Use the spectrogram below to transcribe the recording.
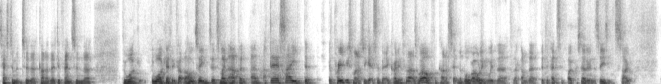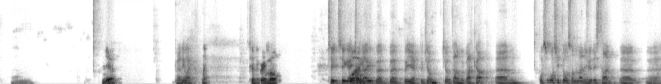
testament to the kind of the defence and the the work the work ethic throughout the whole team to, to make that happen. And I dare say the the previous manager gets a bit of credit for that as well for kind of setting the ball rolling with the, the kind of the, the defensive focus earlier in the season. So um, yeah. But anyway, couldn't agree more. Two two games well, to go, but but but yeah, but job job done. We're back up. Um, what's what's your thoughts on the manager at this time, uh, uh,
